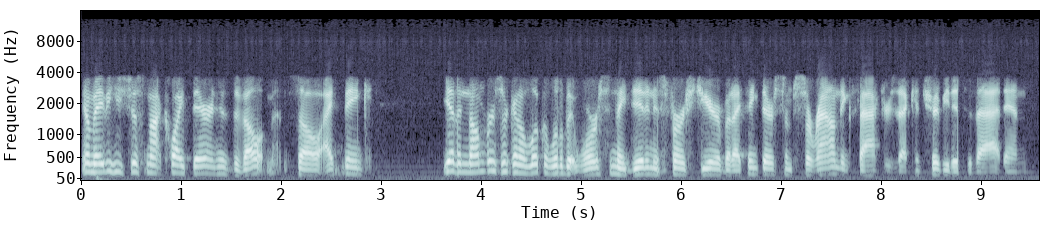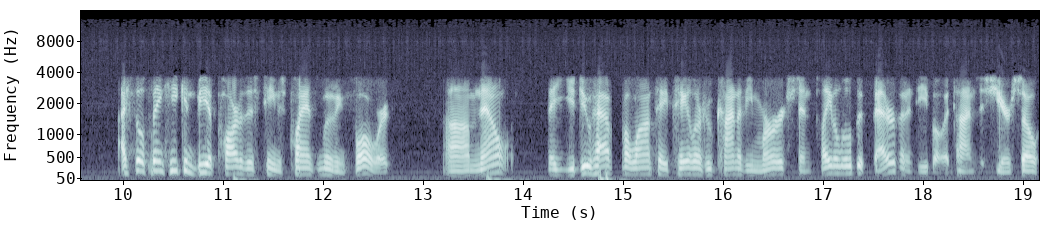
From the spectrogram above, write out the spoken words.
know maybe he's just not quite there in his development. So I think, yeah, the numbers are going to look a little bit worse than they did in his first year, but I think there's some surrounding factors that contributed to that, and I still think he can be a part of this team's plans moving forward. Um, now, they, you do have Alontae Taylor, who kind of emerged and played a little bit better than Adebo at times this year. So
